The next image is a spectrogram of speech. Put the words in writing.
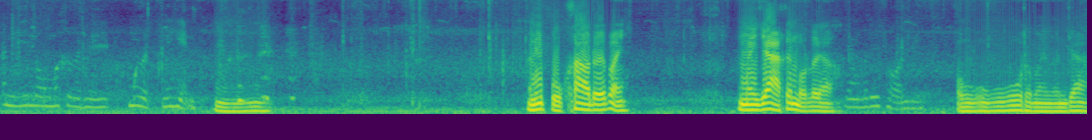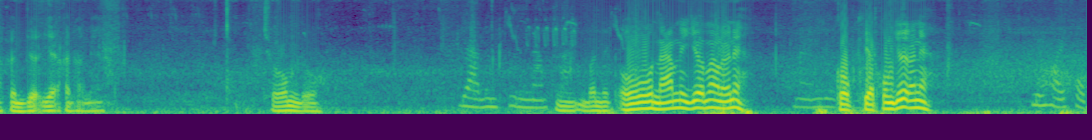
อันนี้ลงเมื่อคืนนี้มืดไม่เห็นๆอืมอันนี้ปลูกข้าวด้วยป่ะไม่ยากขึ้นหมดเลยอะยังไม่ได้ถอนอยู่โอ้โหทำไมมันยากขึ้นเยอะแยะขนาดนี้ชมดู ยาเริ่มกินน้อืมบรรยากาศโอ้ น้ำนี่เยอะมากเลยเนี่ยำน้ำเยอะกบเขียดคงเยอะแล้วเนี่ย มีหอยขม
